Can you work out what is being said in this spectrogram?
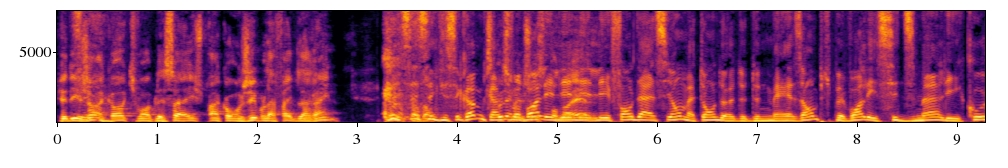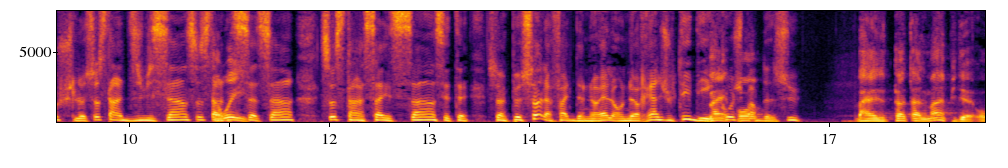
Puis il y a des gens encore qui vont appeler ça Hey, je prends congé pour la fête de la reine. C'est comme quand tu vas voir les, les- les fondations, mettons, de- de- d'une maison, puis tu peux voir les sédiments, les couches. Là. Ça, c'est en 1800, ça, c'est en Ah oui. 1700, ça, c'est en 1600. C'était- C'est un peu ça, la fête de Noël. On a rajouté des Ben, couches par-dessus. Ben totalement. Puis de- au,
